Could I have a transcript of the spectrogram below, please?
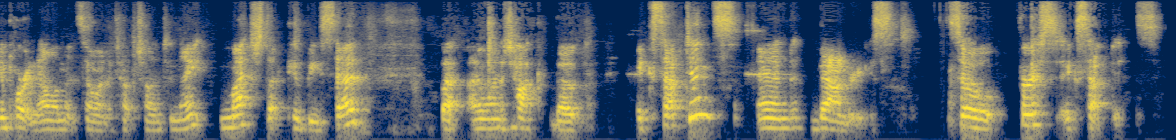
important elements I want to touch on tonight, much that could be said, but I want to talk about acceptance and boundaries. So, first, acceptance.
